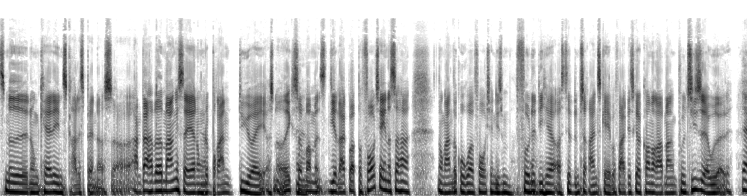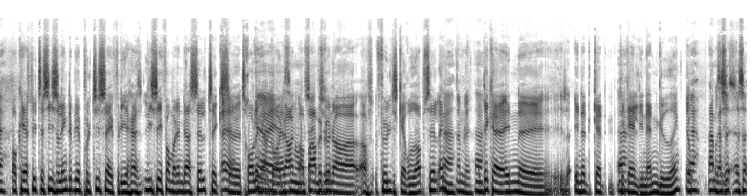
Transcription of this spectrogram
smed nogle katte i en skraldespand også. Og, jamen, der har været mange sager, nogle, ja. der brændte dyr af og sådan noget, ikke? Så ja. man, de har lagt op på fortjen, og så har nogle andre grupper af fortjen ligesom fundet ja. de her og stillet dem til regnskaber. Faktisk er der kommet ret mange politisager ud af det. Ja. Okay, jeg skal lige til at sige, så længe det bliver politisag, fordi jeg kan lige se for mig, den der Celtics ja, ja. Uh, trolling ja, ja, her går ja, i gang, og bare begynder at, at føle, at de skal rydde op selv. Ikke? Ja. Nemlig. Ja. Og det kan ende, øh, ende det, det ja. galt i en anden gyde, ikke? Jo, ja. Nej, altså, altså,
